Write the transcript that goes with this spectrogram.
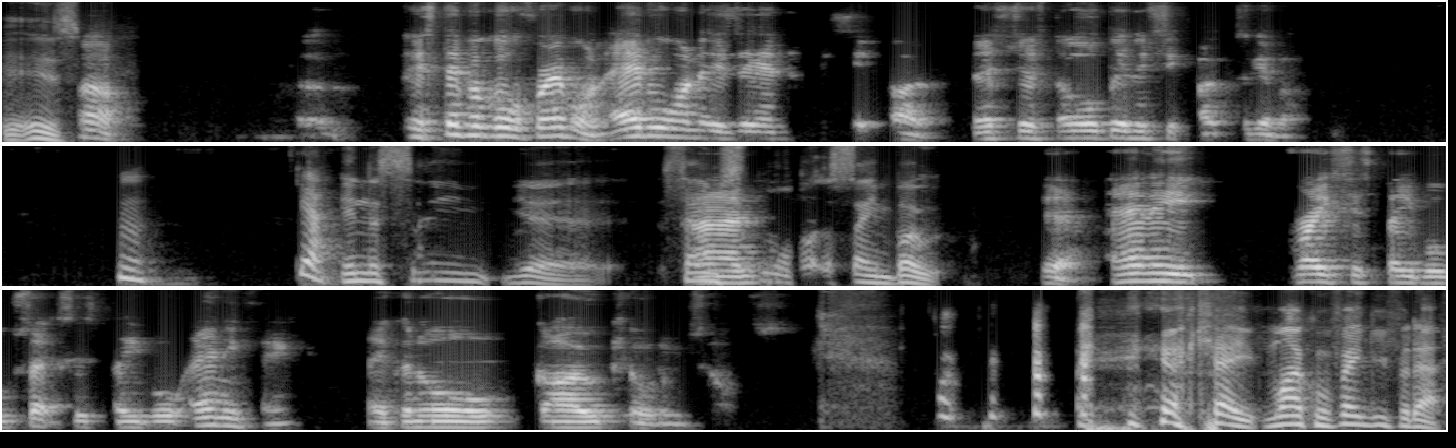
It is. Well, uh, it's difficult for everyone. Everyone is in a shit boat. Let's just all be in a shit boat together. yeah, In the same, yeah, same And- storm, not the same boat. Yeah. Any racist people, sexist people, anything, they can all go kill themselves. okay, Michael, thank you for that.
